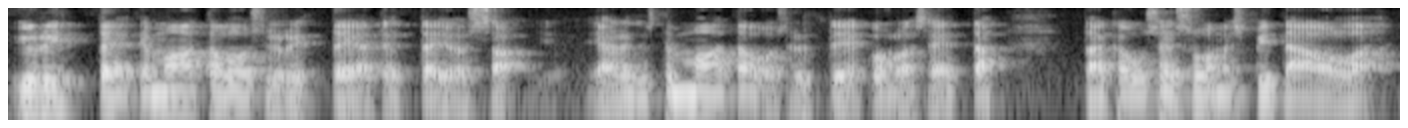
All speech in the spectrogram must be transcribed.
yrittäjät ja maatalousyrittäjät, että joissa ja erityisesti maatalousyrittäjien kohdalla se, että aika usein Suomessa pitää olla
